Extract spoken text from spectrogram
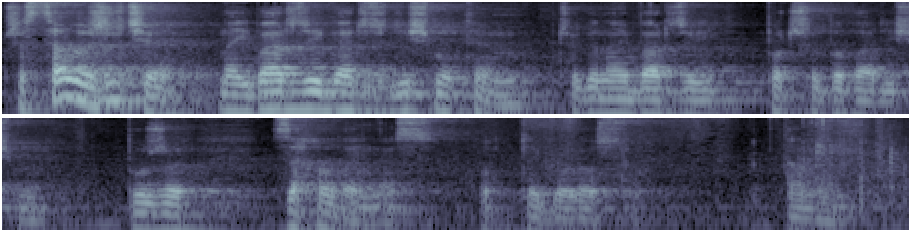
przez całe życie najbardziej gardziliśmy tym, czego najbardziej potrzebowaliśmy. Boże, zachowaj nas od tego losu. Amen.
